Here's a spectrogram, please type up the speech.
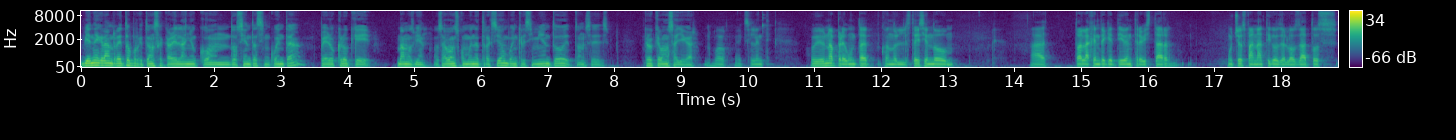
Viene gran reto porque tenemos que acabar el año con 250, pero creo que vamos bien. O sea, vamos con buena atracción, buen crecimiento, entonces creo que vamos a llegar. Wow, excelente. Oye, una pregunta, cuando le estoy diciendo a toda la gente que te iba a entrevistar, muchos fanáticos de los datos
